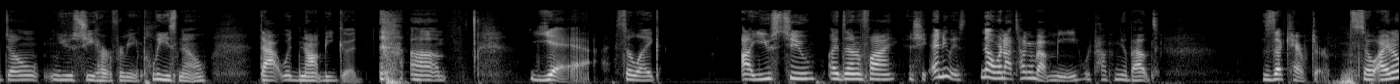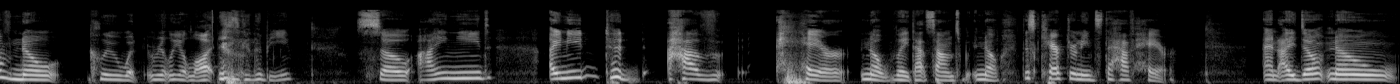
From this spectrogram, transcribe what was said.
don't use she her for me. Please no. That would not be good. Um, yeah. So like I used to identify as she. Anyways, no, we're not talking about me. We're talking about the character. So I don't no clue what really a lot is gonna be. So I need, I need to have hair. No, wait, that sounds no. This character needs to have hair, and I don't know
